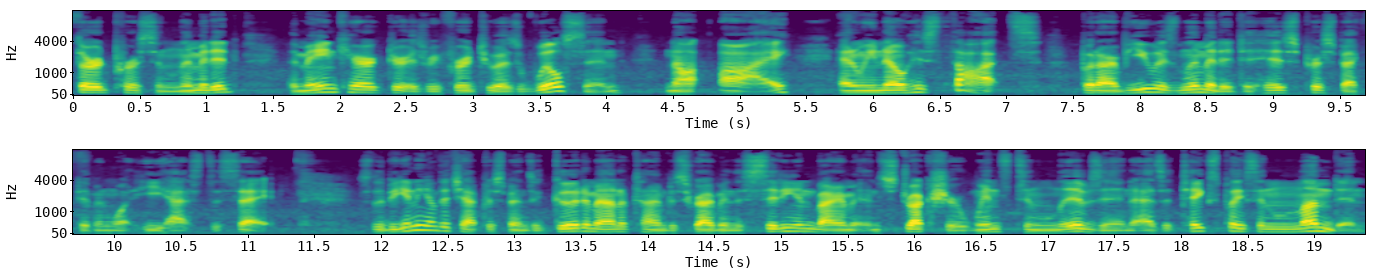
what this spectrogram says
third person limited. The main character is referred to as Winston, not I, and we know his thoughts, but our view is limited to his perspective and what he has to say. So the beginning of the chapter spends a good amount of time describing the city environment and structure Winston lives in as it takes place in London,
